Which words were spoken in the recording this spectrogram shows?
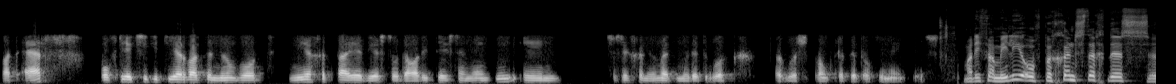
wat erf of die eksekuteur wat benoem word nie getuie wees tot daardie testament nie en soos ek genoem het, moet dit ook 'n oorspronklike dokument wees. Maar die familie of begunstigdes uh,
